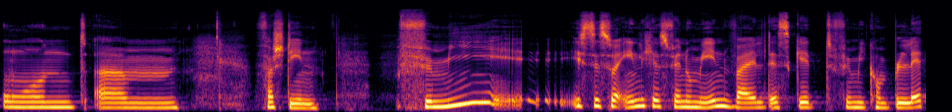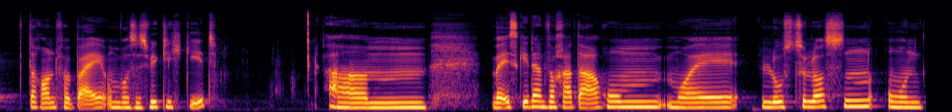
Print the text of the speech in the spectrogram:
und ähm, verstehen. Für mich ist es so ein ähnliches Phänomen, weil das geht für mich komplett daran vorbei, um was es wirklich geht. Ähm, weil es geht einfach auch darum, mal loszulassen und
